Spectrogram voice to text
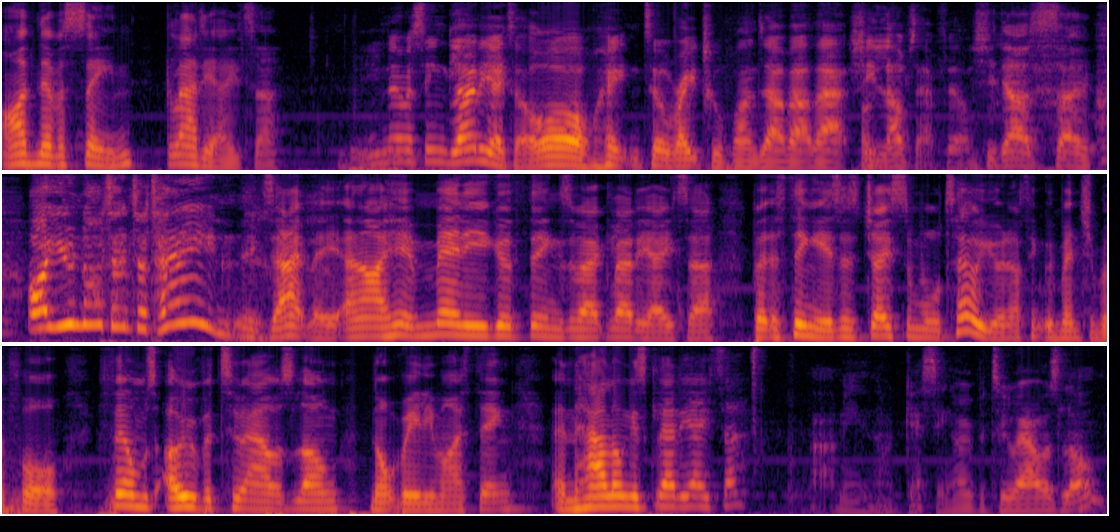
I've never seen. Gladiator. You've never seen Gladiator? Oh, wait until Rachel finds out about that. She loves that film. She does so. Are you not entertained? Exactly, and I hear many good things about Gladiator. But the thing is, as Jason will tell you, and I think we've mentioned before, films over two hours long, not really my thing. And how long is Gladiator? I mean, guessing over two hours long.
